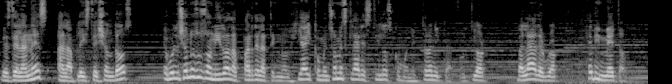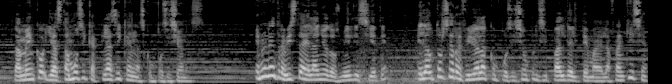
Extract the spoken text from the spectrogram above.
Desde la NES a la PlayStation 2, evolucionó su sonido a la par de la tecnología y comenzó a mezclar estilos como electrónica, folklore, balada rock, heavy metal, flamenco y hasta música clásica en las composiciones. En una entrevista del año 2017, el autor se refirió a la composición principal del tema de la franquicia,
